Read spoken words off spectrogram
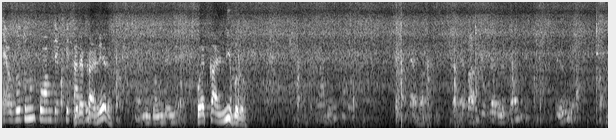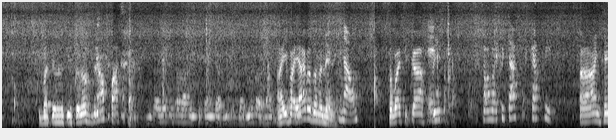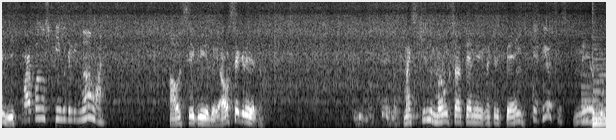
é, os outros não comem, daí porque O tá senhor é duro. carneiro? Não estou entendendo. Ou é carnívoro? É. Se bater no liquidificador, vai virar uma pasta. Aí vai água, dona Nelly? Não, Só vai ficar é, frito? só, só vai fritar, ficar frito. Ah, entendi. Agora põe uns pingos de limão, ó. Olha o segredo aí, olha o segredo. Mas que limão que a senhora tem ali naquele pé, hein? Você viu, Cis? Meu Deus,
